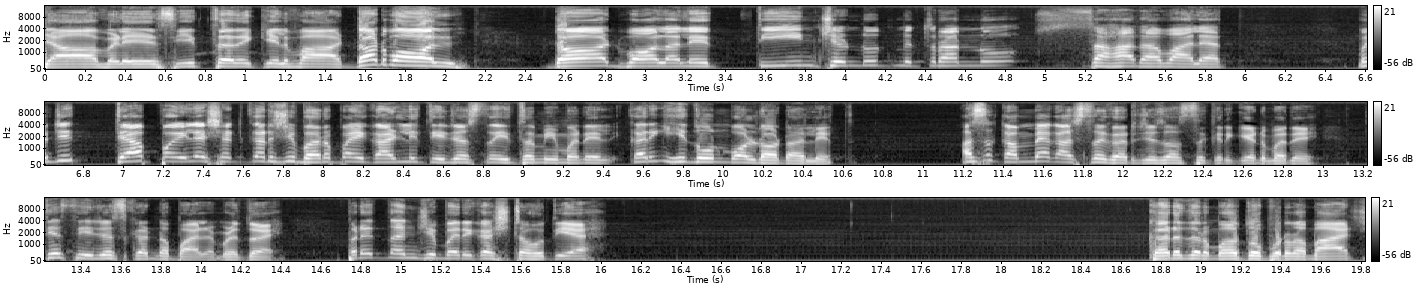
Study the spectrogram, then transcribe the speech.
यावेळेस इथं देखील वा डॉट बॉल. डॉट बॉल आले तीन चेंडूत मित्रांनो सहा धावा आल्यात. म्हणजे त्या पहिल्या षटकाराची भरपाई काढली तेजसनं इथं मी म्हणेल. कारण की हे दोन बॉल डॉट आलेत. असं कमबॅक असतं गरजेचं असतं क्रिकेटमध्ये. तेच तेजसकडनं पाहायला मिळतोय. प्रयत्नांची बरी कष्ट होती आहे. खरं तर महत्त्वपूर्ण मॅच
